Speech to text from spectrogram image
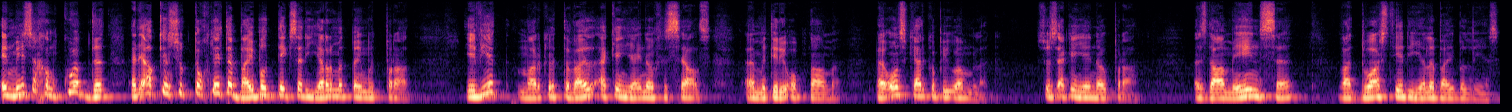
en mense gaan koop dit en elkeen soek tog net 'n Bybelteks dat die Here met my moet praat. Jy weet, Marco, terwyl ek en jy nou gesels uh, met hierdie opname by ons kerk op die oomblik, soos ek en jy nou praat, is daar mense wat dwarsteer die hele Bybel lees,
